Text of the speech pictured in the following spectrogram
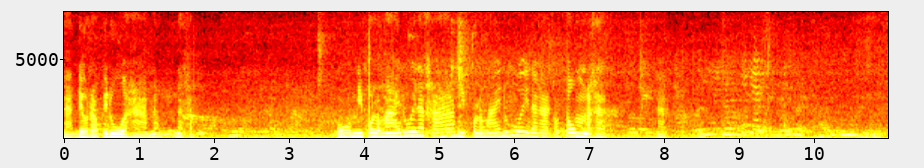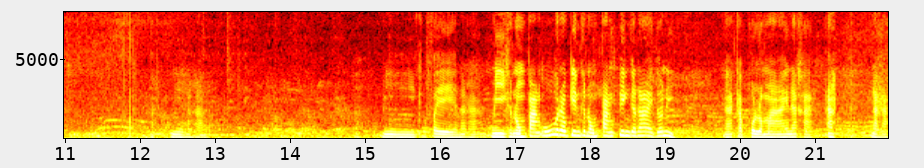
นะเดี๋ยวเราไปดูอาหารเนาะนะคะ โอ้มีผลไม้ด้วยนะคะ มีผลไม้ด้วยนะคะข้าวต้มนะคะนี่นะคะ มีกาแฟนะคะ มีขนมปังโอ้เรากินขนมปังปิ้งก็ได้ตัวนี้นะกับผลไม้นะคะอะนะคะ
